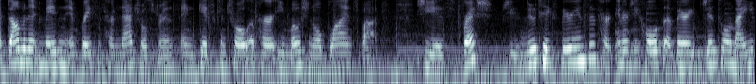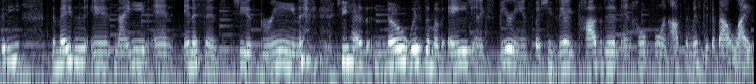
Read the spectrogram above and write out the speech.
A dominant maiden embraces her natural strengths and gets control of her emotional blind spots. She is fresh, she's new to experiences, her energy holds a very gentle naivety. The maiden is naive and innocent. She is green. she has no wisdom of age and experience, but she's very positive and hopeful and optimistic about life.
